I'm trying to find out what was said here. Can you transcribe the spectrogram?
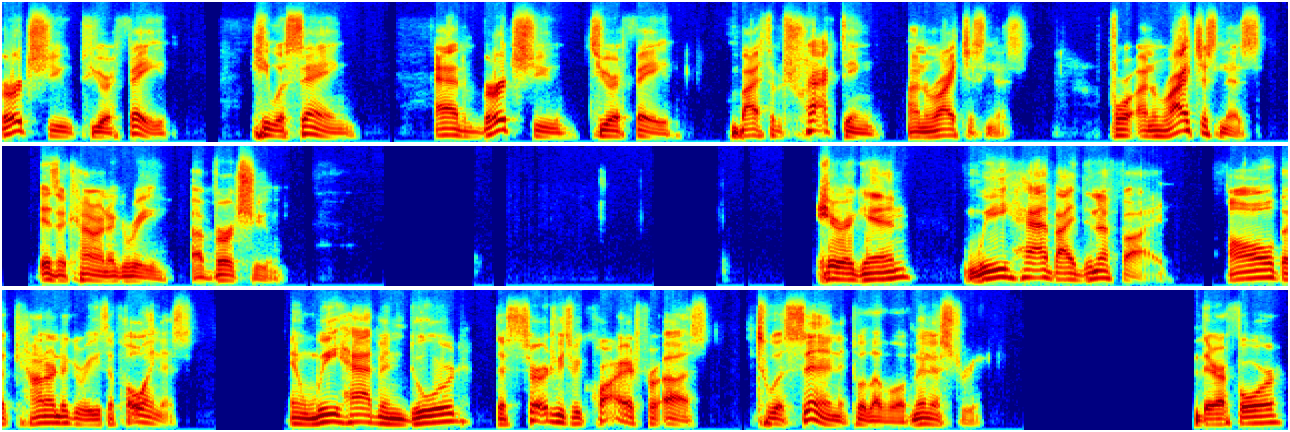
virtue to your faith, he was saying, add virtue to your faith by subtracting unrighteousness. for unrighteousness is a counter degree of virtue. Here again, we have identified all the counter degrees of holiness, and we have endured the surgeries required for us to ascend to a level of ministry. Therefore,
